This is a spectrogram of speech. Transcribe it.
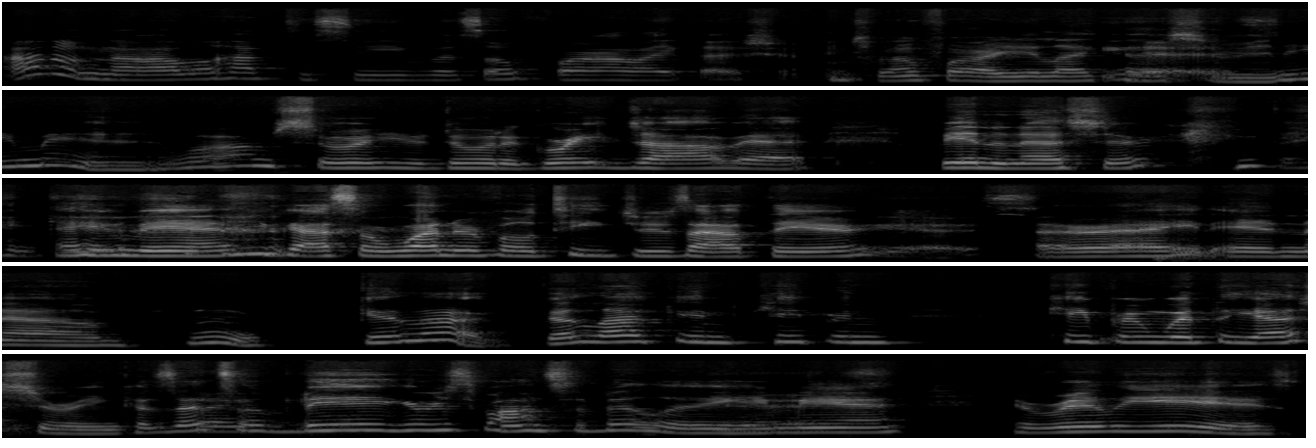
I don't know. I will have to see, but so far I like ushering. So far you like yes. ushering. Amen. Well, I'm sure you're doing a great job at being an usher. Amen. You got some wonderful teachers out there. Yes. All right. And um, hmm, good luck. Good luck in keeping keeping with the ushering because that's Thank a you. big responsibility. Yes. Amen. It really is.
